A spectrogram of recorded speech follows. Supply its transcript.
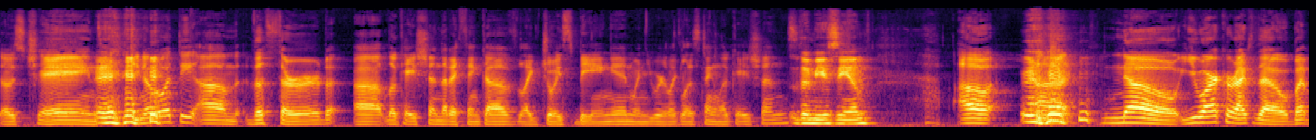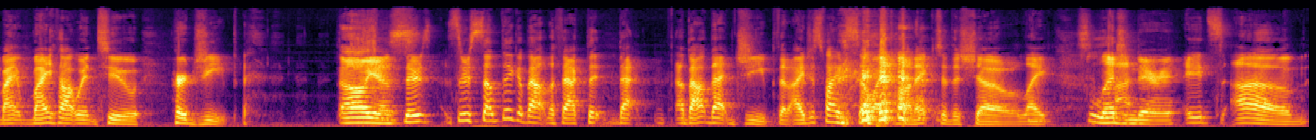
Those chains. Do you know what the um the third uh location that I think of like Joyce being in when you were like listing locations? The museum. Oh uh, no, you are correct though. But my my thought went to her Jeep. Oh yes, There's there's something about the fact that that about that Jeep that I just find so iconic to the show. Like it's legendary. it's um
